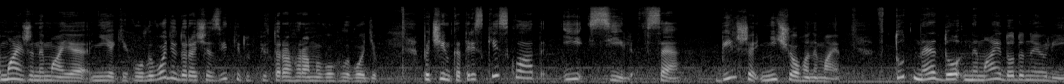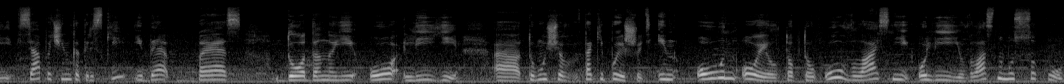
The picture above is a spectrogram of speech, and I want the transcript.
майже немає ніяких вуглеводів. До речі, звідки тут півтора грами вуглеводів. Печінка, тріски склад і сіль. Все. Більше нічого немає. Тут не до немає доданої олії. Вся печінка тріски йде без доданої олії, Е, тому що так і пишуть in own oil, тобто у власній олії, у власному соку.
